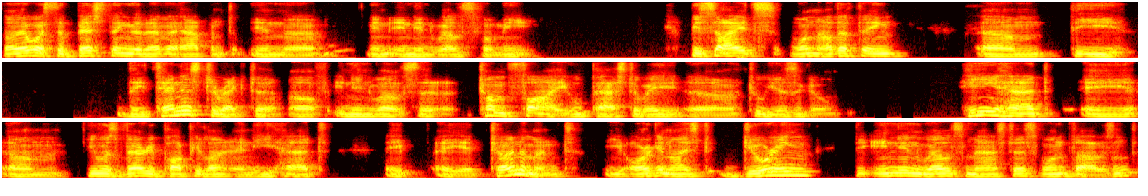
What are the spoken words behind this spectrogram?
So that was the best thing that ever happened in uh, in Indian Wells for me. Besides one other thing, um, the the tennis director of Indian Wells, uh, Tom Fye, who passed away uh, two years ago, he had a um, he was very popular and he had a, a tournament he organized during the Indian Wells Masters 1000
